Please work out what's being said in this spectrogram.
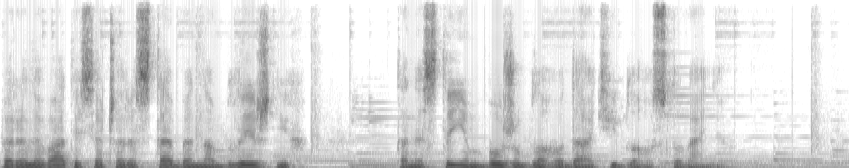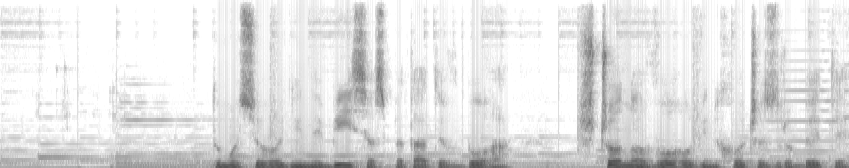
переливатися через тебе на ближніх та нести їм Божу благодать і благословення. Тому сьогодні не бійся спитати в Бога, що нового Він хоче зробити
